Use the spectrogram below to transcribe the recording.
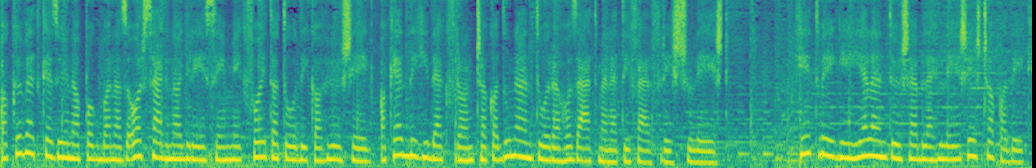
A következő napokban az ország nagy részén még folytatódik a hőség, a keddi hidegfront csak a Dunántúlra hoz átmeneti felfrissülést. Hétvégén jelentősebb lehűlés és csapadék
